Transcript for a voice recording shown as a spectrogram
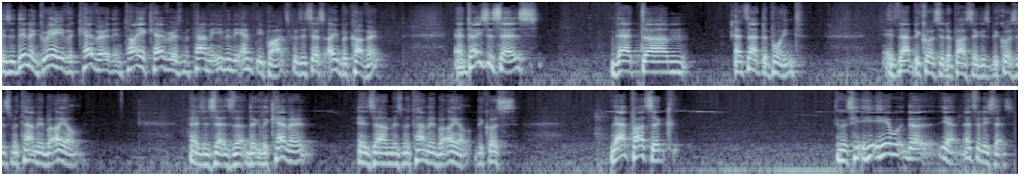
There's a din a grave, a kever, the entire kever is matame, even the empty parts, because it says ayba cover. And Taisa says that um, that's not the point. It's not because of the pasuk; it's because it's matame ba'oil. As it says, the, the, the kever is um, is matame ba'oil because that pasuk. Because here, the yeah, that's what he says.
